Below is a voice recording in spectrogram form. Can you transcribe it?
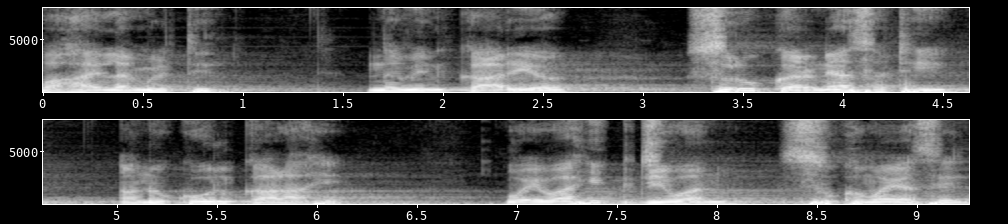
पाहायला मिळतील. नवीन कार्य सुरू करण्यासाठी अनुकूल काळ आहे. वैवाहिक जीवन सुखमय असेल.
